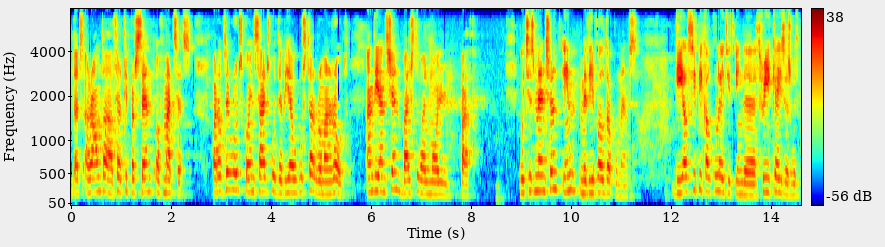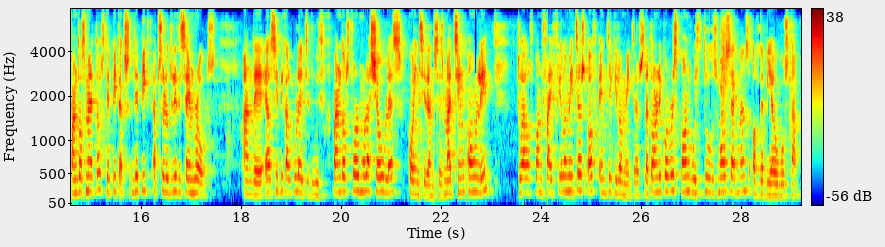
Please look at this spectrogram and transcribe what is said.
that's around 30% uh, of matches. Part of the routes coincides with the Via Augusta Roman road and the ancient Valls to Vallmoll path, which is mentioned in medieval documents. The LCP calculated in the three cases with Pandolf's methods depict, depict absolutely the same roads, and the LCP calculated with Pandolf's formula show less coincidences, matching only 12.5 kilometers of 80 kilometers that only correspond with two small segments of the Via Augusta.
